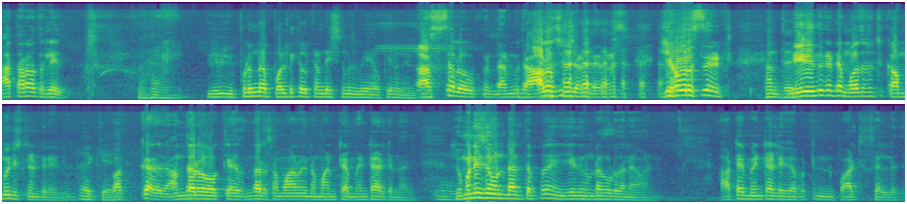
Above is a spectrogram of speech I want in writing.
ఆ తర్వాత లేదు. ఇప్పుడున్న పొలిటికల్ కండిషన్ మీద మీ ఒపీనియన్ అస్సలు. దాని గురించి ఆలోచించట్లేదు. ఎవరు వస్తే. నేను ఎందుకంటే మొదటి నుంచి కమ్యూనిస్ట్ అంటే నేను. పక్క అందరూ ఓకే అందరూ సమానమైన మంట మెంటాలిటీ నాది. హ్యూమనిజం ఉండాలి తప్ప ఏది ఉండకూడదు అనేవాడిని ఆ టైం మెంటాలిటీ కాబట్టి నేను పాలిటిక్స్ వెళ్ళలేదు.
